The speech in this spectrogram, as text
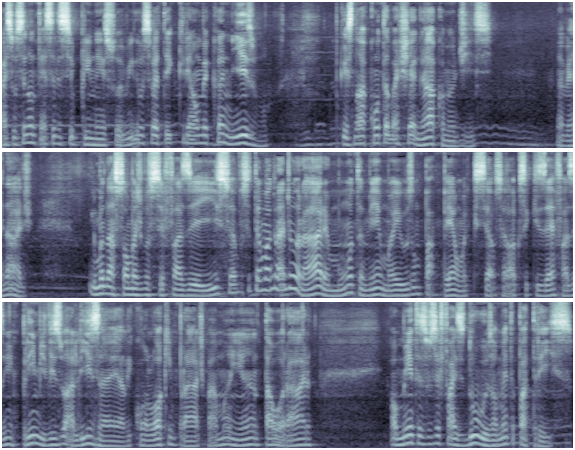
Mas se você não tem essa disciplina em sua vida, você vai ter que criar um mecanismo porque senão a conta vai chegar, como eu disse. Não é verdade? E uma das formas de você fazer isso é você ter uma grade horária, monta mesmo, aí usa um papel, um Excel, sei lá o que você quiser fazer, imprime, visualiza ela e coloca em prática. Amanhã, tal horário. Aumenta se você faz duas, aumenta para três.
